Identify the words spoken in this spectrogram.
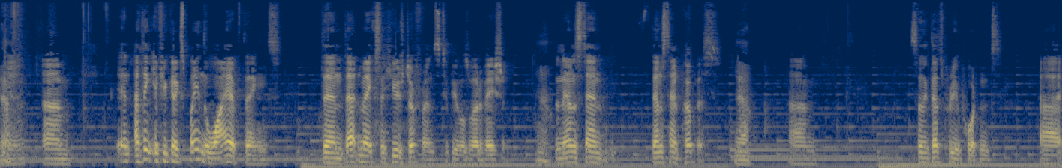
Yeah. you know, um, and I think if you can explain the why of things, then that makes a huge difference to people's motivation. Yeah. Then they understand they understand purpose. Yeah. Um, so I think that's pretty important, uh,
